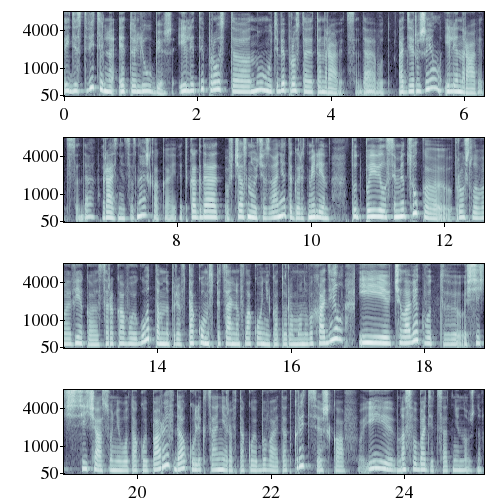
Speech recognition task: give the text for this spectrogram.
ты действительно это любишь, или ты просто, ну, тебе просто это нравится, да, вот, одержим или нравится, да, разница, знаешь, какая? Это когда в час ночи звонят и говорят, Милен, тут появился Мицука прошлого века, 40 год, там, например, в таком специальном флаконе, которым он выходил, и человек вот э, сейчас у него такой порыв, да, у коллекционеров такое бывает, открыть шкаф и освободиться от ненужного.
